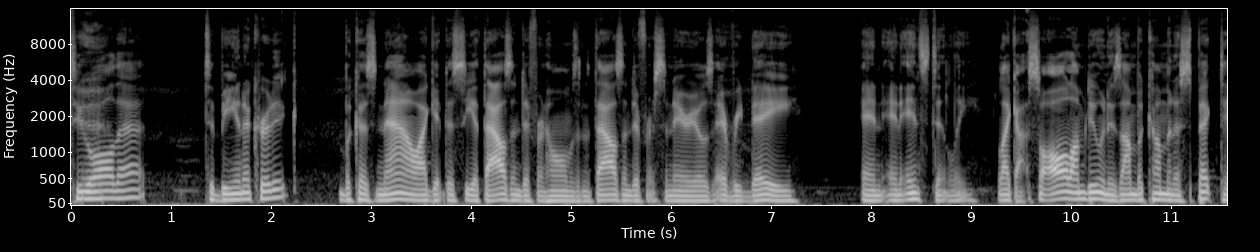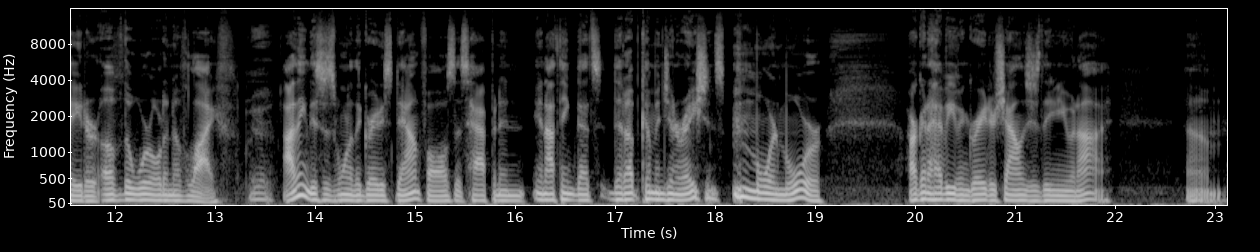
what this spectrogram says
to Yeah. all that, to being a critic, because now I get to see a thousand different homes and a thousand different scenarios every day, and and instantly. Like I, so, all I'm doing is I'm becoming a spectator of the world and of life. yeah. I think this is one of the greatest downfalls that's happening, and I think that's that upcoming generations more and more are going to have even greater challenges than you and I. Um,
